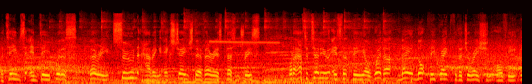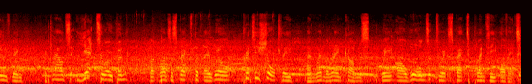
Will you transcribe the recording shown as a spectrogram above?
The team's indeed with us very soon, having exchanged their various pleasantries. What I have to tell you is that the uh, weather may not be great for the duration of the evening. The clouds yet to open, but one suspects that they will pretty shortly, and when the rain comes, we are warned to expect plenty of it.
